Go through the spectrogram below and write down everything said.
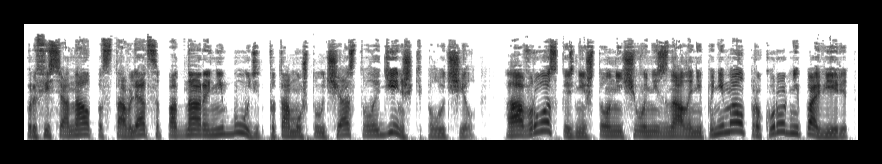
Профессионал подставляться под нары не будет, потому что участвовал и денежки получил. А в росказни, что он ничего не знал и не понимал, прокурор не поверит.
